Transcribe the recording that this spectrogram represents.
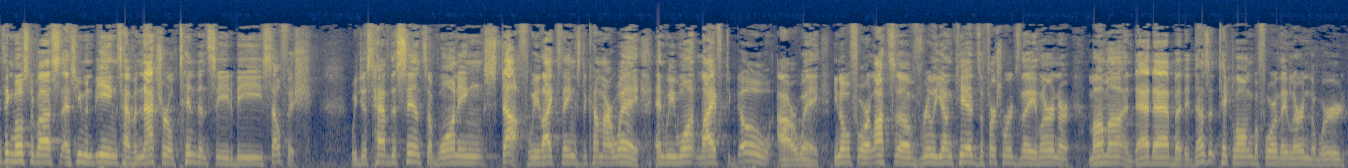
think most of us as human beings have a natural tendency to be selfish. We just have the sense of wanting stuff. We like things to come our way, and we want life to go our way. You know, for lots of really young kids, the first words they learn are mama and dada, but it doesn't take long before they learn the word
